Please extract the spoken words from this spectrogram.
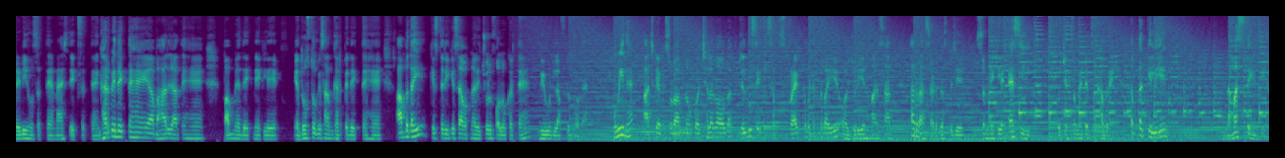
रेडी हो सकते हैं मैच देख सकते हैं। घर पे देखते हैं या बाहर जाते हैं पब में देखने के लिए या दोस्तों के साथ घर पे देखते हैं। आप बताइए किस तरीके से आप अपना रिचुअल फॉलो करते हैं? We would love to know that उम्मीद है आज का एपिसोड आप लोगों को अच्छा लगा होगा। तो जल्दी से सब्सक्राइब का बटन दबाइए और जुड़िए हमारे साथ हर रात साढ़े दस बजे सुनने के लिए ऐसी कुछ इन्फॉर्मेटिव खबरें। तब तक के लिए नमस्ते इंडिया।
